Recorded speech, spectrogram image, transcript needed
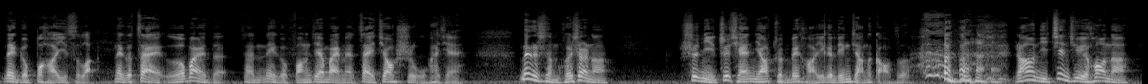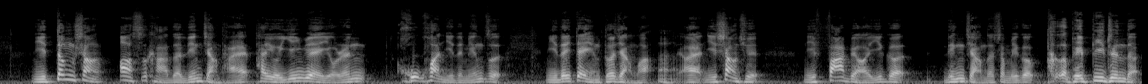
那个不好意思了，那个再额外的在那个房间外面再交十五块钱。那个是怎么回事呢？是你之前你要准备好一个领奖的稿子，然后你进去以后呢，你登上奥斯卡的领奖台，它有音乐，有人呼唤你的名字，你的电影得奖了，哎，你上去。你发表一个领奖的这么一个特别逼真的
